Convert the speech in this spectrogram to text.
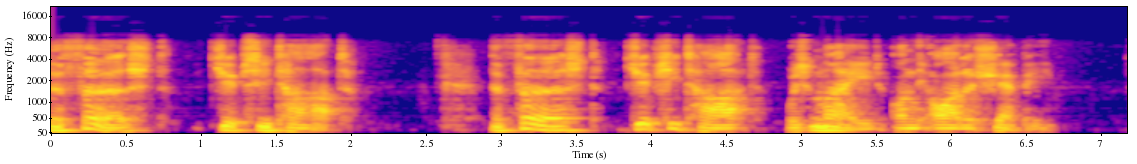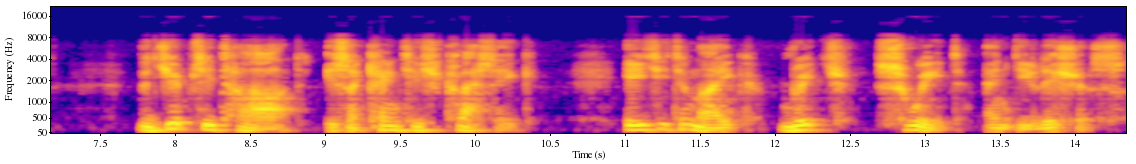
The first gypsy tart. The first gypsy tart was made on the Isle of Sheppey. The gypsy tart is a Kentish classic, easy to make, rich, sweet and delicious.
